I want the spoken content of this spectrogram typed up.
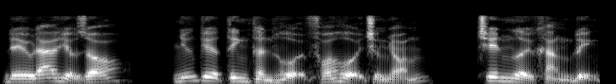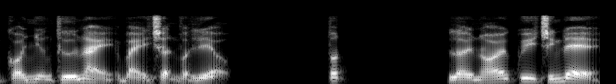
đều đã hiểu rõ, những tiêu tinh thần hội phó hội trưởng nhóm, trên người khẳng định có những thứ này bảy trận vật liệu. Tốt. lời nói quy chính đề.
